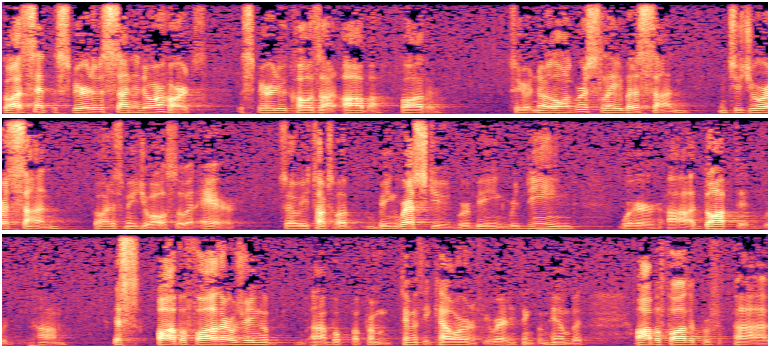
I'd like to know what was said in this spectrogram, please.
God sent the Spirit of his Son into our hearts, the Spirit who calls out, Abba, Father. So you're no longer a slave, but a son. And since you're a son, God has made you also an heir. So he talks about being rescued, we're being redeemed, we're uh, adopted. We're, um, this Abba Father, I was reading a uh, book from Timothy Keller, and if you read anything from him, but Abba Father uh,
